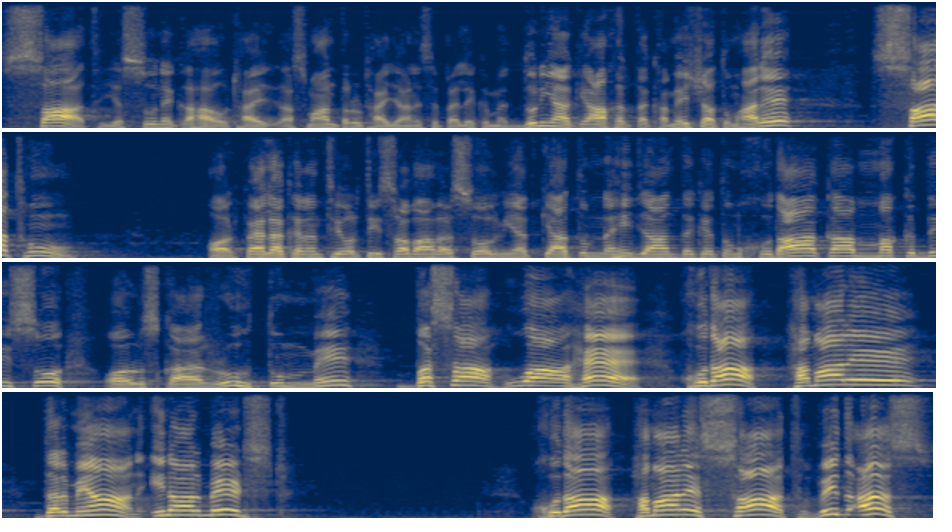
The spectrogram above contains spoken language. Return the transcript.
ساتھ یسو نے کہا اٹھائے، آسمان پر اٹھائے جانے سے پہلے کہ میں دنیا کے آخر تک ہمیشہ تمہارے ساتھ ہوں۔ اور پہلا کرنتھی اور تیسرا باہر سولمیت کیا تم نہیں جانتے کہ تم خدا کا مقدس ہو اور اس کا روح تم میں بسا ہوا ہے؟ خدا ہمارے درمیان ان آر میڈسٹ خدا ہمارے ساتھ ود اس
